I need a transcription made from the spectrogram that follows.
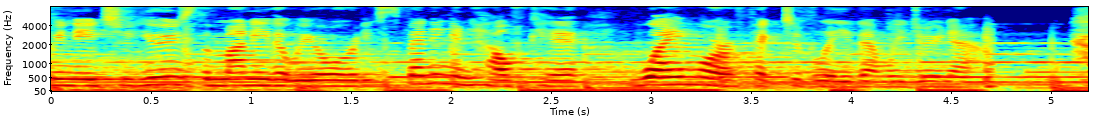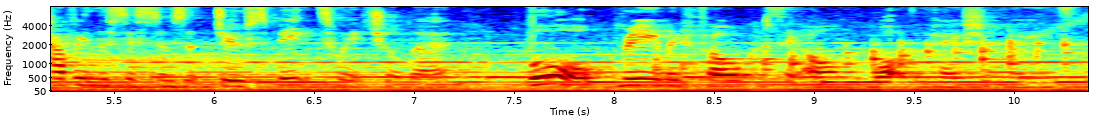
We need to use the money that we're already spending in healthcare way more effectively than we do now. Having the systems that do speak to each other, but really focus it on what the patient needs.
